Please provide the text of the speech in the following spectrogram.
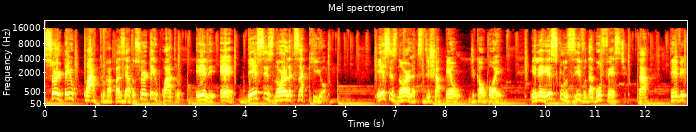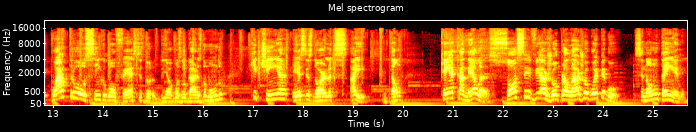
Sorteio 4, rapaziada. O sorteio 4, ele é desses Snorlax aqui, ó. Esse Snorlax de chapéu, de cowboy, ele é exclusivo da GoFest, tá? Teve quatro ou cinco GoFests do, em alguns lugares do mundo que tinha esses Snorlax aí. Então, quem é canela só se viajou pra lá, jogou e pegou. Senão não tem ele.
